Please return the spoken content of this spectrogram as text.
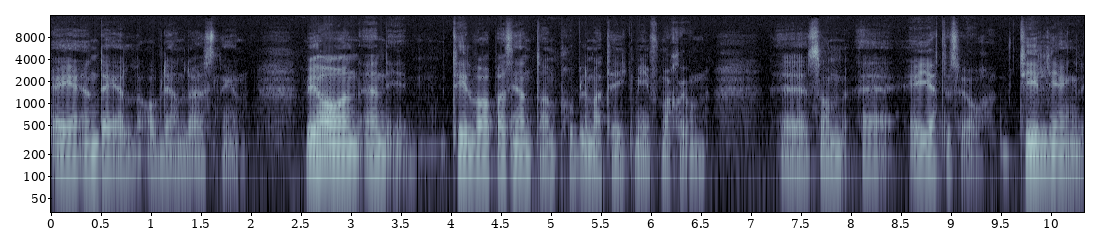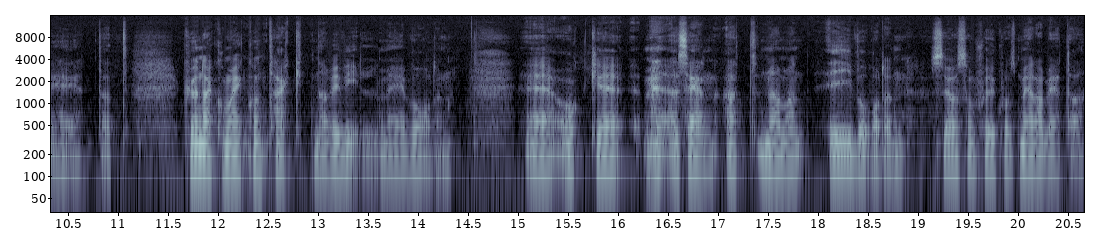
är en del av den lösningen. Vi har en, en till våra patienter en problematik med information eh, som eh, är jättesvår. Tillgänglighet, att kunna komma i kontakt när vi vill med vården. Eh, och eh, sen att när man i vården, så som sjukvårdsmedarbetare,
